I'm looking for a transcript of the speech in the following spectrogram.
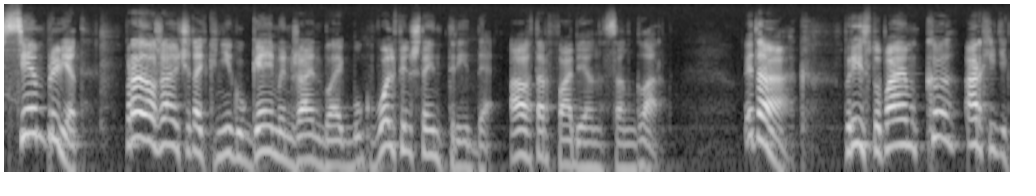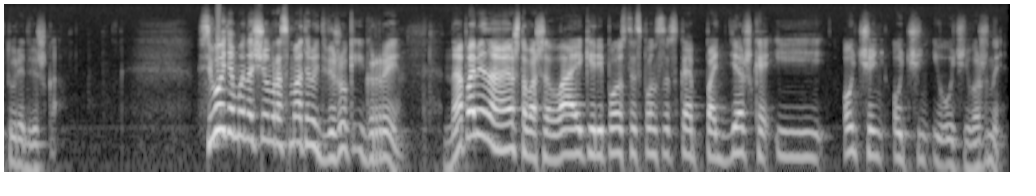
Всем привет! Продолжаю читать книгу Game Engine Black Book Wolfenstein 3D, автор Фабиан Санглард. Итак, приступаем к архитектуре движка. Сегодня мы начнем рассматривать движок игры. Напоминаю, что ваши лайки, репосты, спонсорская поддержка и очень-очень и очень важны.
